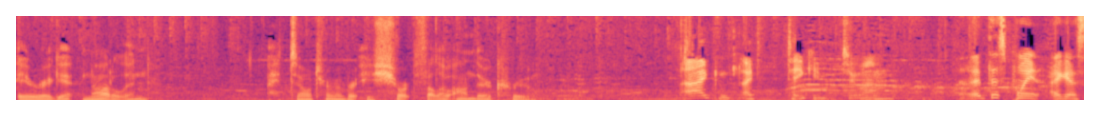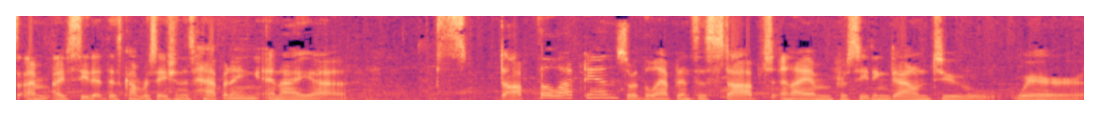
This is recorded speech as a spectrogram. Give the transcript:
arrogant Nautolan. I don't remember a short fellow on their crew. I can I take you to him. At this point, I guess I'm. I see that this conversation is happening, and I uh, stop the lap dance, or the lap dance is stopped, and I am proceeding down to where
